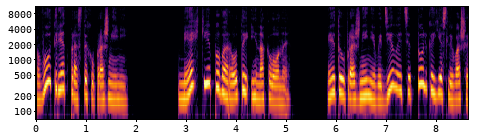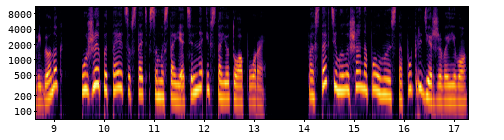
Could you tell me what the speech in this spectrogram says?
Вот ряд простых упражнений. Мягкие повороты и наклоны. Это упражнение вы делаете только если ваш ребенок уже пытается встать самостоятельно и встает у опоры. Поставьте малыша на полную стопу, придерживая его.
